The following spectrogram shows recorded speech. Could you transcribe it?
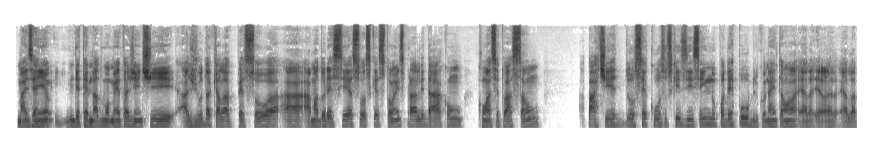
Mas aí, em determinado momento, a gente ajuda aquela pessoa a amadurecer as suas questões para lidar com, com a situação a partir dos recursos que existem no poder público, né? Então, ela, ela, ela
